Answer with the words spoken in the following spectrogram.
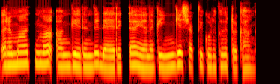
பரமாத்மா அங்கே இருந்து டைரெக்டாக எனக்கு இங்கே சக்தி குடுத்துட்டு இருக்காங்க.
